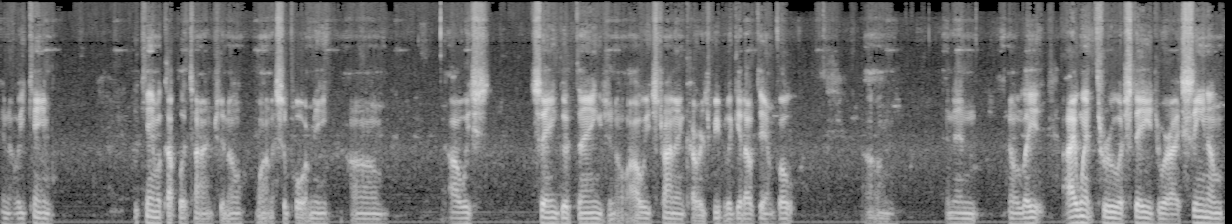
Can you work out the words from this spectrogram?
you know he came he came a couple of times you know wanting to support me. Um always saying good things you know always trying to encourage people to get out there and vote. Um and then you know late i went through a stage where i seen him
